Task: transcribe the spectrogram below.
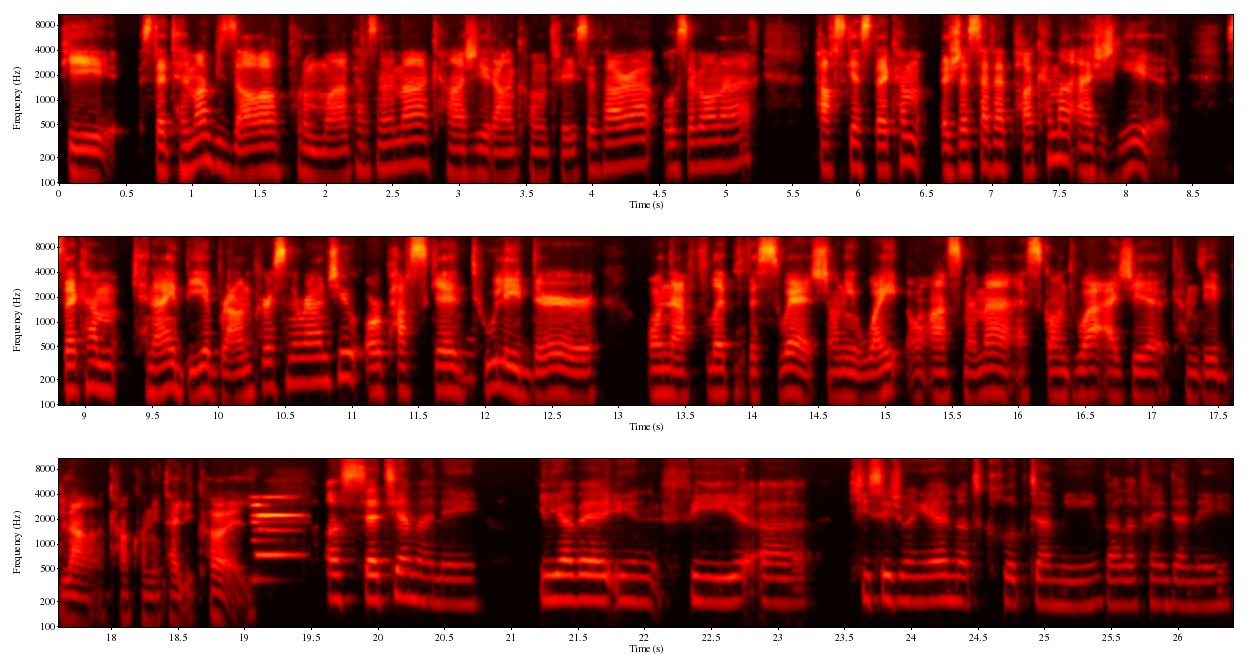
Puis c'était tellement bizarre pour moi, personnellement, quand j'ai rencontré Sethara au secondaire, parce que c'était comme, je savais pas comment agir. C'était comme, can I be a brown person around you? Ou parce que tous les deux, on a flip the switch, on est white en en ce moment, est-ce qu'on doit agir comme des blancs quand on est à l'école? En septième année, il y avait une fille euh, qui s'est joignée à notre groupe d'amis vers la fin d'année.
